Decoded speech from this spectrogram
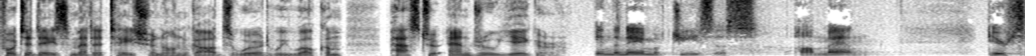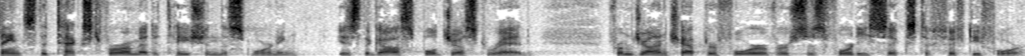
For today's meditation on God's Word, we welcome Pastor Andrew Yeager. In the name of Jesus, Amen. Dear Saints, the text for our meditation this morning is the Gospel just read from John chapter 4, verses 46 to 54,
